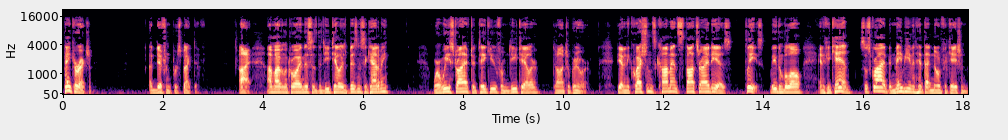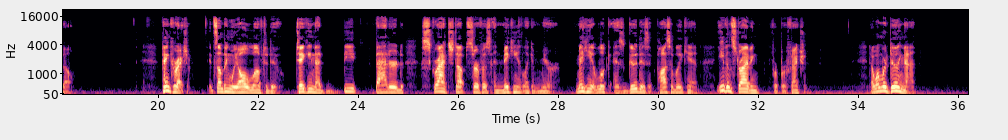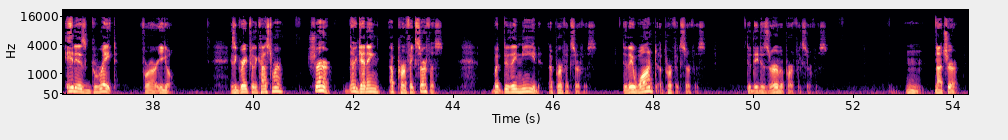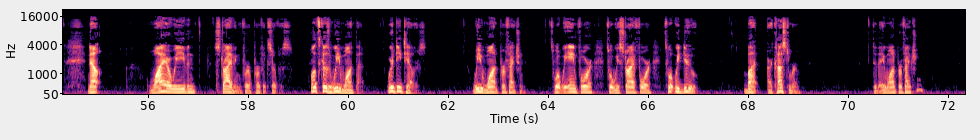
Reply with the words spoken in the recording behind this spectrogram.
Paint correction, a different perspective. Hi, I'm Yvan Lacroix, and this is the Detailer's Business Academy, where we strive to take you from detailer to entrepreneur. If you have any questions, comments, thoughts, or ideas, please leave them below. And if you can, subscribe and maybe even hit that notification bell. Paint correction. It's something we all love to do. Taking that beat, battered, scratched up surface and making it like a mirror making it look as good as it possibly can, even striving for perfection. Now, when we're doing that, it is great for our ego. Is it great for the customer? Sure, they're getting a perfect surface. But do they need a perfect surface? Do they want a perfect surface? Do they deserve a perfect surface? Hmm, not sure. Now, why are we even striving for a perfect surface? Well, it's because we want that. We're detailers. We want perfection. It's what we aim for, it's what we strive for, it's what we do. But our customer, do they want perfection?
